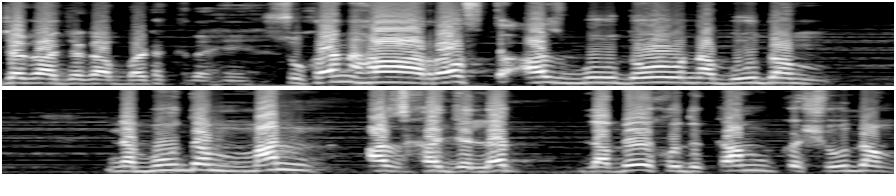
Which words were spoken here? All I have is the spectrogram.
جگہ جگہ بھٹک رہے ہیں۔ سخنہا رفت از بودو نبودم نبودم من از خجلت، لبے خود کم کشودم۔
